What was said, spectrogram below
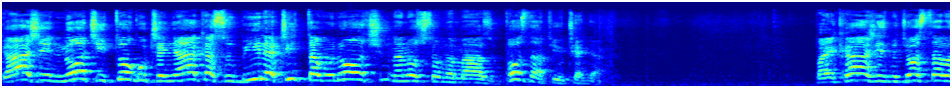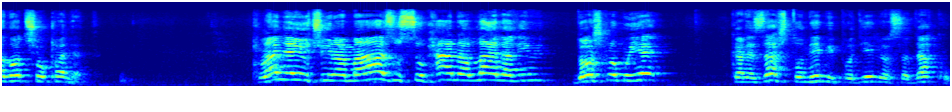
Kaže, noći tog učenjaka su bile čitavu noć na noćnom namazu. Poznati učenjak. Pa je kaže, između ostalog, otišao klanjati. Klanjajući namazu, subhanallah, ladim, došlo mu je, kada zašto ne bi podijelio sadaku?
